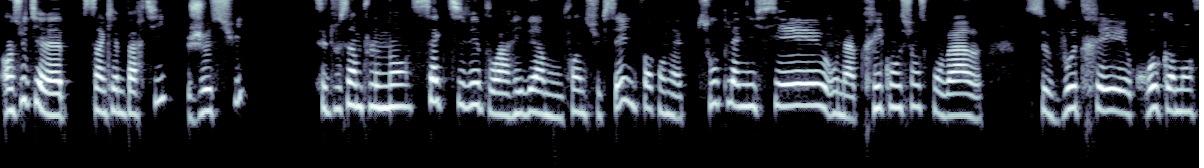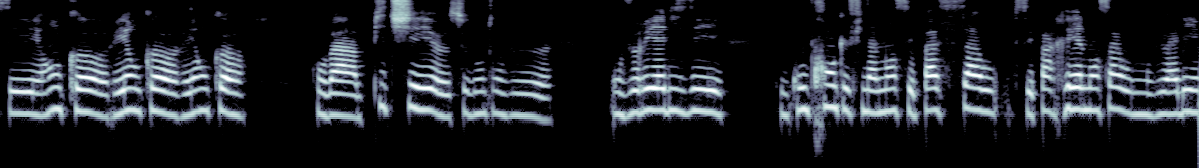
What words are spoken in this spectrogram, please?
Ensuite, il y a la cinquième partie, je suis. C'est tout simplement s'activer pour arriver à mon point de succès. Une fois qu'on a tout planifié, on a pris conscience qu'on va euh, se vautrer, recommencer encore et encore et encore, qu'on va pitcher euh, ce dont on veut, euh, on veut réaliser, on comprend que finalement c'est pas ça, c'est pas réellement ça où on veut aller,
